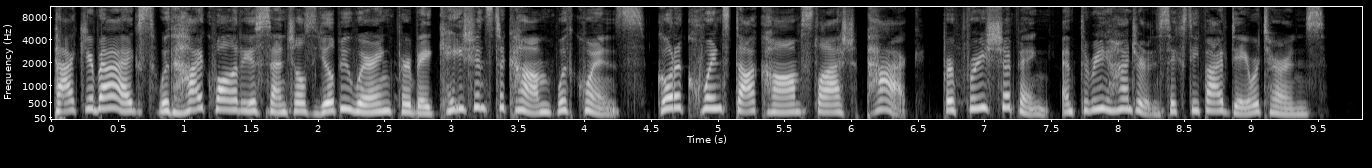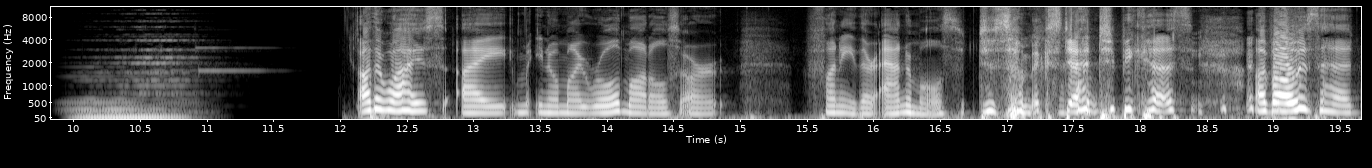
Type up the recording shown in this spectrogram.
Pack your bags with high-quality essentials you'll be wearing for vacations to come with Quince. Go to quince.com slash pack for free shipping and 365-day returns. Otherwise, I, you know, my role models are funny. They're animals to some extent because I've always had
